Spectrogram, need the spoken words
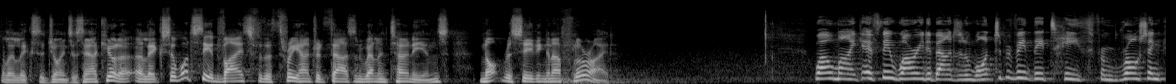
Well, Alexa joins us now. Kia ora, Alexa. What's the advice for the 300,000 Wellingtonians not receiving enough fluoride? Well, Mike, if they're worried about it and want to prevent their teeth from rotting,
